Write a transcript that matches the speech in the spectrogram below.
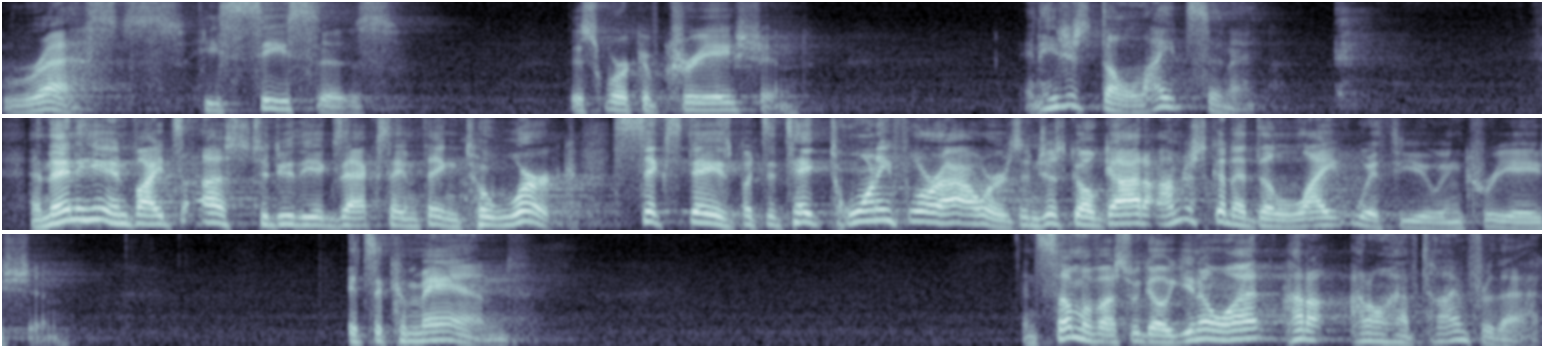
rests. He ceases this work of creation, and He just delights in it. And then He invites us to do the exact same thing to work six days, but to take 24 hours and just go, God, I'm just gonna delight with you in creation. It's a command. And some of us would go, you know what? I don't, I don't have time for that.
